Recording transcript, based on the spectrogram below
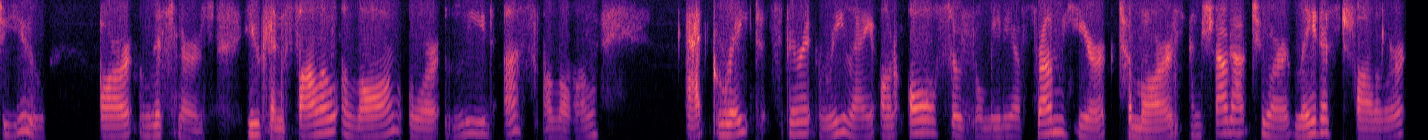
to you, our listeners. You can follow along or lead us along at Great Spirit Relay on all social media from here to Mars. And shout out to our latest follower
